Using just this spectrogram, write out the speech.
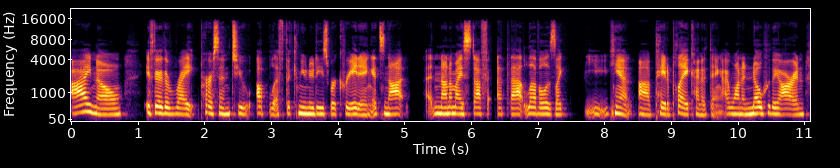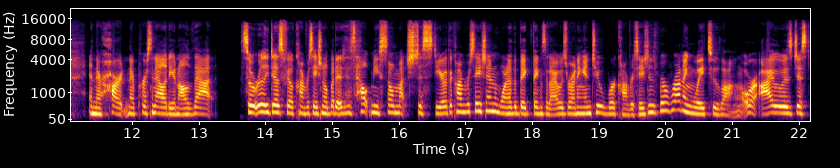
I know if they're the right person to uplift the communities we're creating. It's not none of my stuff at that level is like you can't uh, pay to play kind of thing. I want to know who they are and and their heart and their personality and all of that. So it really does feel conversational, but it has helped me so much to steer the conversation. One of the big things that I was running into were conversations were running way too long, or I was just,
